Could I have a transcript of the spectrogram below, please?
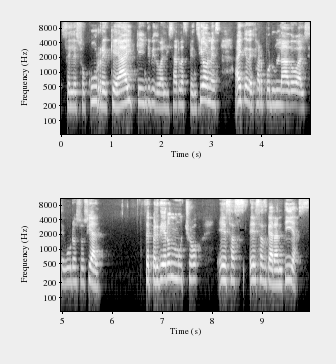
se les ocurre que hay que individualizar las pensiones, hay que dejar por un lado al Seguro Social, se perdieron mucho esas, esas garantías.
